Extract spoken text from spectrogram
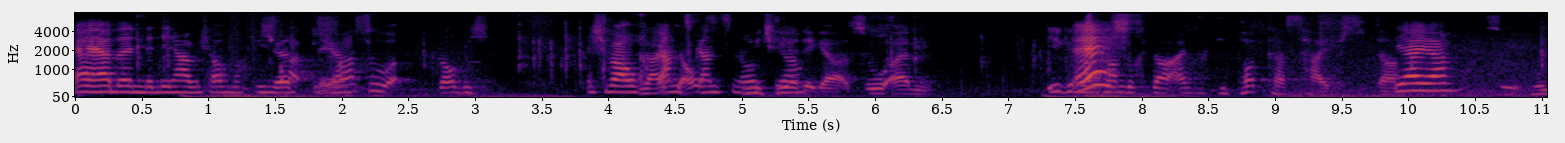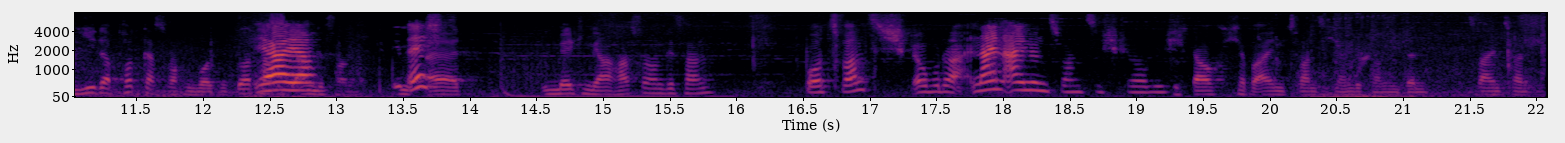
Ja, ja, den, den habe ich auch noch Ich gehört. war, ich war so, glaube ich, Ich war auch ganz, auf ganz mit neu. dir, Ja. Digga. So, ähm, irgendwann Echt? kam doch da einfach die Podcast-Hypes da. ja, ja. So, wo jeder Podcast machen wollte. Dort Ja, ich ja. angefangen. Im, Echt? Äh, in welchem Jahr hast du angefangen? Boah, 20, glaube oder. Nein, 21, glaube ich. Ich auch, ich habe 21 angefangen, dann 22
